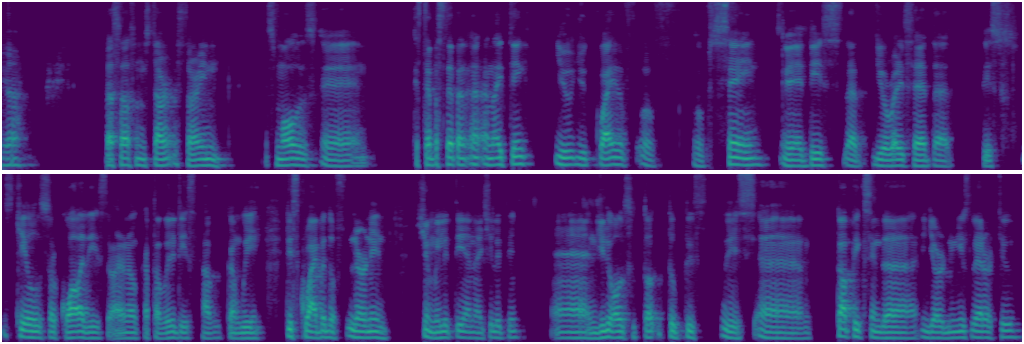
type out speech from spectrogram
yeah. That's awesome. Start starting small uh, step by step. And, and i think you you quite of, of of saying uh, this that you already said that these skills or qualities or I don't know capabilities how can we describe it of learning humility and agility? And you also took this these uh, topics in the in your newsletter too.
